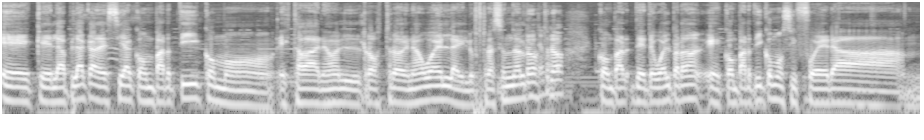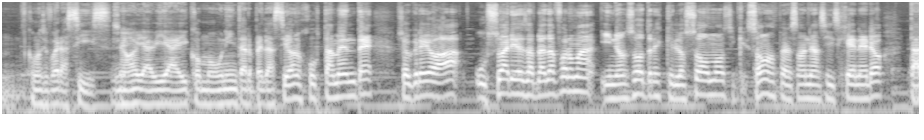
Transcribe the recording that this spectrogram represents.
que la placa decía compartí como estaba ¿no? el rostro de Nahuel, la ilustración del rostro, de Tehuel, perdón, eh, compartí como si fuera como si fuera cis, ¿no? Y había ahí como una interpelación justamente, yo creo, a usuarios de esa plataforma y nosotros que lo somos y que somos personas cisgénero, también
